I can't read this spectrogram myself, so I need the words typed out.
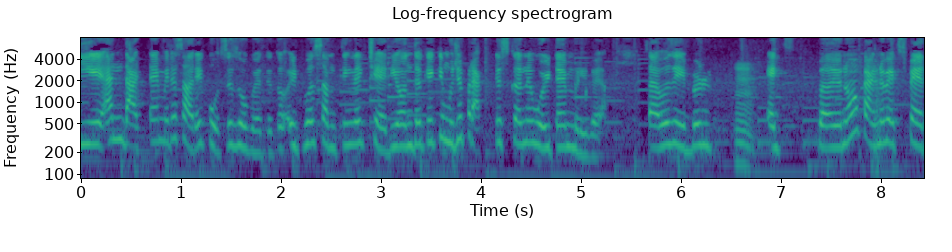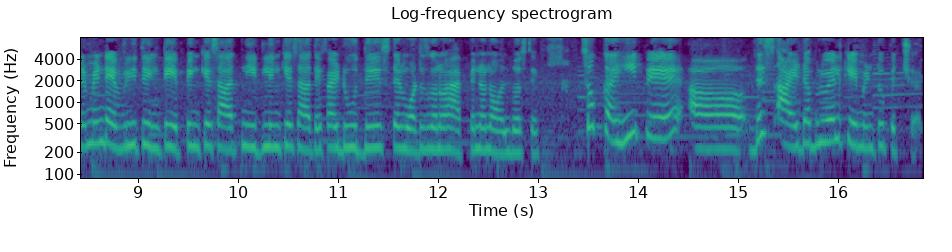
ये and that time मेरे सारे courses हो गए थे तो it was something like cherry on the cake कि मुझे practice करने वही time मिल गया so i was able Hmm. ex- Uh, you know kind of experiment everything taping के साथ needling के साथ if I do this then what is going to happen and all those things so कहीं पे uh, this IWL came into picture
